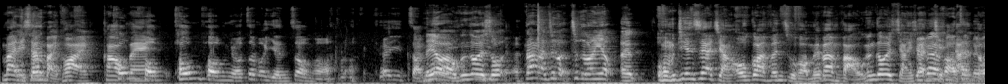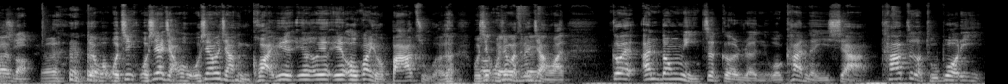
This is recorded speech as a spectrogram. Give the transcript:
卖你三百块，靠通背。膨通膨有这么严重哦？可以涨？没有啊，我跟各位说，，当然这个这个东西，呃，我们今天是在讲欧冠分组哦，没办法，我跟各位讲一下很简单的东西。对我我今我现在讲我我现在会讲很快，因为因为因为因为欧冠有八组了，我先我先把这边讲完。各位，安东尼这个人，我看了一下，他这个突破力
